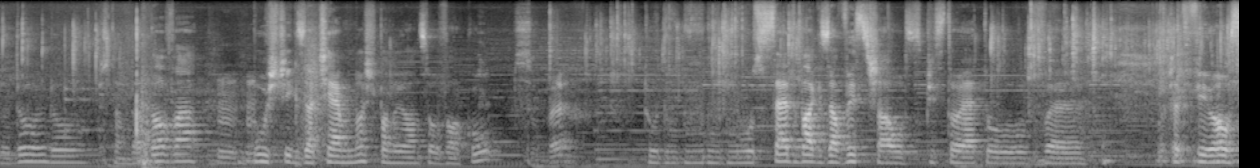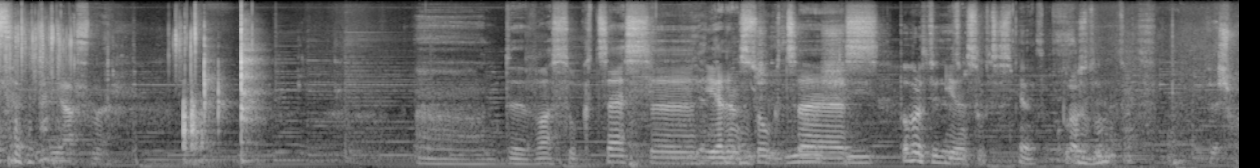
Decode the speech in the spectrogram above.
Du, du, du. Standardowa. Buścik za ciemność panującą wokół. Super. Tu, du, du, du. Setback za wystrzał z pistoletu w, przed chwilą. Jasne. E, Dwa sukcesy, jeden sukces, Po prostu jeden jeden sukces. sukces. Jeden sukces. Po prostu wyszło.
